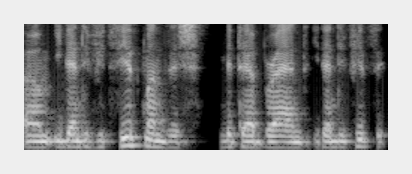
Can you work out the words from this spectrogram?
ähm, identifiziert man sich mit der Brand, identifiziert,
